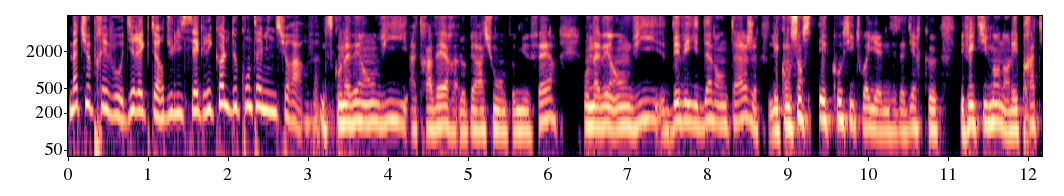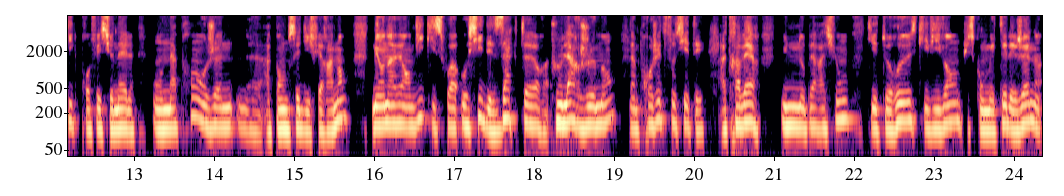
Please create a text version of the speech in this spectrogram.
Mathieu Prévost, directeur du lycée agricole de Contamine-sur-Arve. Ce qu'on avait envie, à travers l'opération On peut mieux faire, on avait envie d'éveiller davantage les consciences éco-citoyennes. C'est-à-dire que, effectivement, dans les pratiques professionnelles, on apprend aux jeunes euh, à penser différemment, mais on avait envie qu'ils soient aussi des acteurs plus largement d'un projet de société, à travers une opération qui est heureuse, qui est vivante, puisqu'on mettait les jeunes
